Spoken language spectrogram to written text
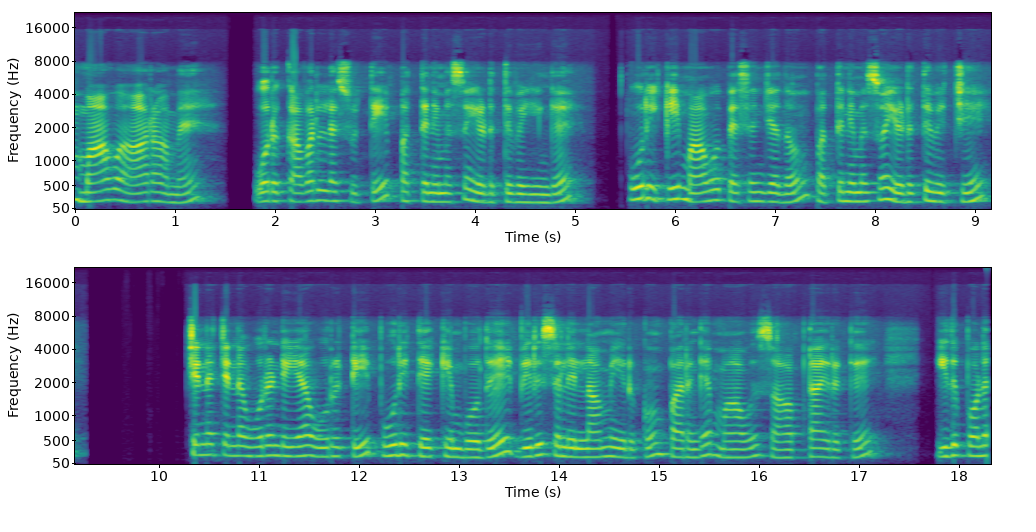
மாவு ஆறாமல் ஒரு கவரில் சுற்றி பத்து நிமிஷம் எடுத்து வையுங்க. பூரிக்கு மாவு பிசைஞ்சதும் பத்து நிமிஷம் எடுத்து வச்சு சின்ன சின்ன உருண்டையாக உருட்டி பூரி தேய்க்கும் போது விரிசல் இல்லாமல் இருக்கும். பாருங்கள் மாவு சாஃப்டாக இருக்குது இது போல்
